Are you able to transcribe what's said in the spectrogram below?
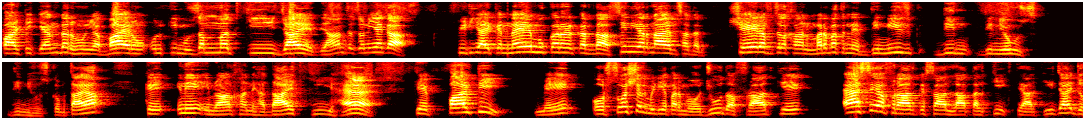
पार्टी के अंदर हों या बाहर हों, उनकी मुजम्मत की जाए। ध्यान से सुनिएगा, पीटीआई के नए मुकर करदा सीनियर नायब सदर शेर अफजल खान मरबत ने the news the news the news को बताया कि इन्हें इमरान खान ने हदायत की है कि पार्टी में और सोशल मीडिया पर मौजूद अफराद के ऐसे अफराद के साथ लातलकी इख्तियार की जाए जो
